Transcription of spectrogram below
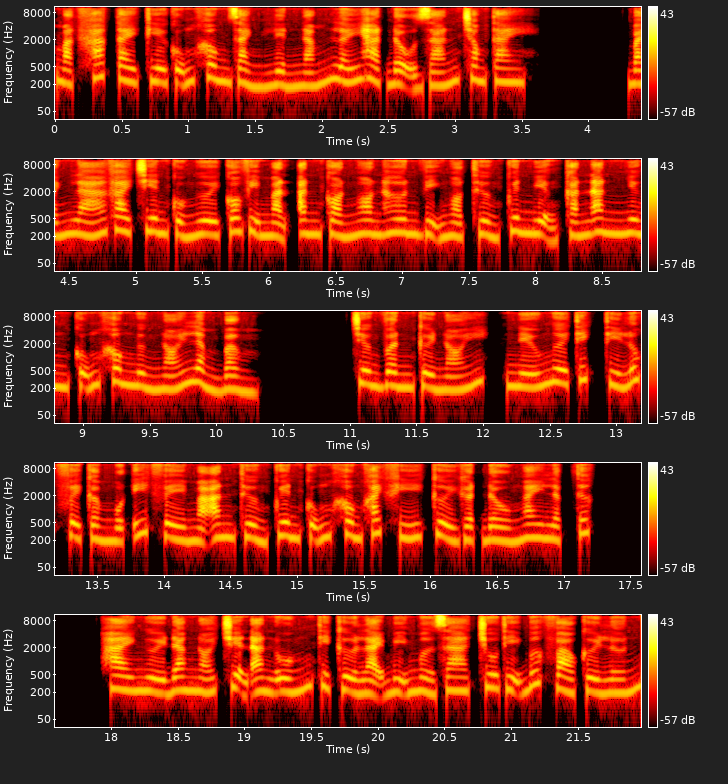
mặt khác tay kia cũng không rảnh liền nắm lấy hạt đậu rán trong tay. Bánh lá gai chiên của ngươi có vị mặn ăn còn ngon hơn vị ngọt thường quyên miệng cắn ăn nhưng cũng không ngừng nói lẩm bẩm. Trương Vân cười nói, nếu ngươi thích thì lúc về cầm một ít về mà ăn thường quyên cũng không khách khí cười gật đầu ngay lập tức. Hai người đang nói chuyện ăn uống thì cửa lại bị mở ra, Chu thị bước vào cười lớn,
